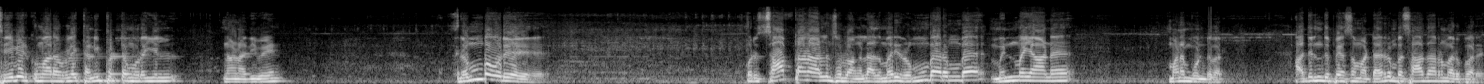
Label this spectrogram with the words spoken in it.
சேவியர்குமார் அவர்களை தனிப்பட்ட முறையில் நான் அறிவேன். ரொம்ப ஒரு ஒரு சாஃப்டான ஆளுன்னு சொல்லுவாங்கல்ல அது மாதிரி ரொம்ப ரொம்ப மென்மையான மனம் கொண்டவர். அதிர்ந்து பேச மாட்டார் ரொம்ப சாதாரணமாக இருப்பார்.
